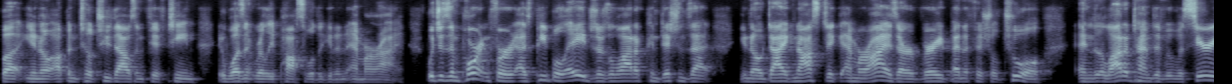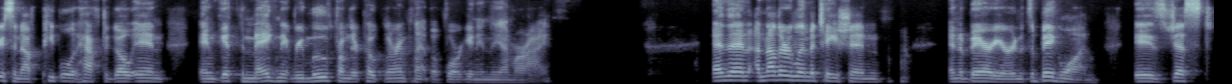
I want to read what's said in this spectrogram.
But, you know, up until 2015, it wasn't really possible to get an MRI, which is important for as people age, there's a lot of conditions that, you know, diagnostic MRIs are a very beneficial tool. And a lot of times if it was serious enough, people would have to go in and get the magnet removed from their cochlear implant before getting the MRI. And then another limitation and a barrier, and it's a big one, is just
